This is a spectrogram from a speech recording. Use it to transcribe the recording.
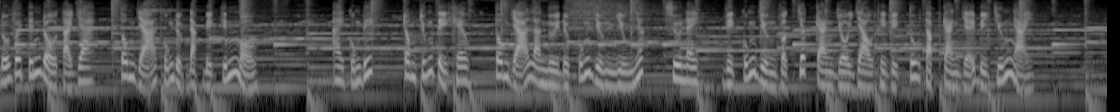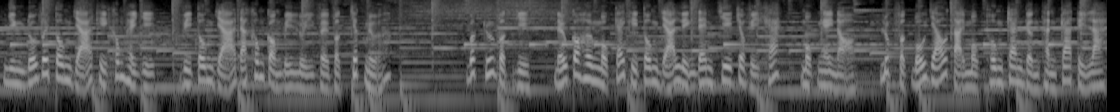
Đối với tín đồ tại gia, tôn giả cũng được đặc biệt kính mộ. Ai cũng biết, trong chúng tỳ kheo, tôn giả là người được cúng dường nhiều nhất, xưa nay, việc cúng dường vật chất càng dồi dào thì việc tu tập càng dễ bị chướng ngại. Nhưng đối với tôn giả thì không hề gì, vì tôn giả đã không còn bị lụy về vật chất nữa. Bất cứ vật gì, nếu có hơn một cái thì tôn giả liền đem chia cho vị khác. Một ngày nọ, lúc Phật bố giáo tại một thôn trang gần thành Ca Tỳ La,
